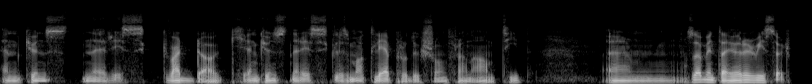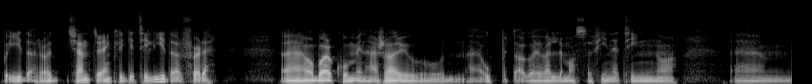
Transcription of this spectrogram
en kunstnerisk hverdag, en kunstnerisk liksom, atelierproduksjon fra en annen tid. Um, så da begynte jeg å gjøre research på Idar, og jeg kjente jo egentlig ikke til Idar før det. Uh, og bare å komme inn her, så har jeg jo oppdaga veldig masse fine ting. og um,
